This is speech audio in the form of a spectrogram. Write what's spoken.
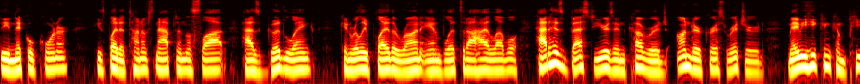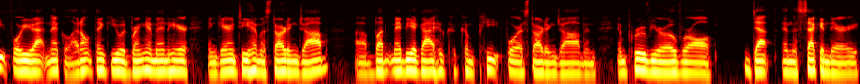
the nickel corner. He's played a ton of snaps in the slot, has good length, can really play the run and blitz at a high level. Had his best years in coverage under Kris Richard. Maybe he can compete for you at nickel. I don't think you would bring him in here and guarantee him a starting job, uh, but maybe a guy who could compete for a starting job and improve your overall depth in the secondary.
